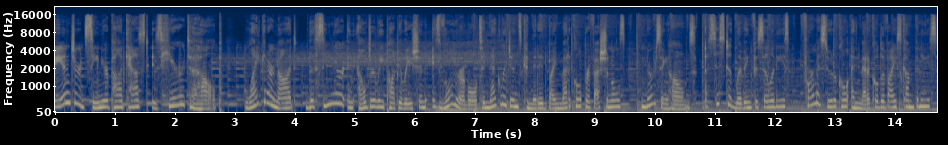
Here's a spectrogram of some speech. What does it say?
The Injured Senior Podcast is here to help. Like it or not, the senior and elderly population is vulnerable to negligence committed by medical professionals, nursing homes, assisted living facilities, pharmaceutical and medical device companies,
